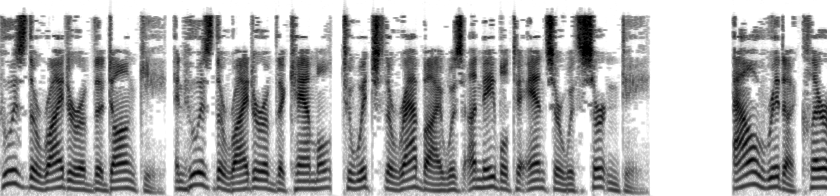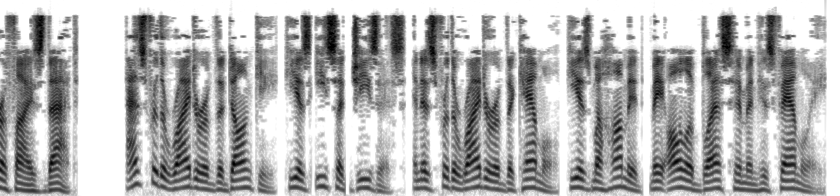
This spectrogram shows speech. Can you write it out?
who is the rider of the donkey, and who is the rider of the camel, to which the rabbi was unable to answer with certainty. Al-Ridha clarifies that, as for the rider of the donkey, he is Isa Jesus, and as for the rider of the camel, he is Muhammad, may Allah bless him and his family.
